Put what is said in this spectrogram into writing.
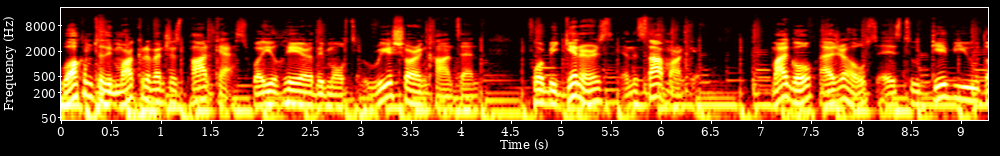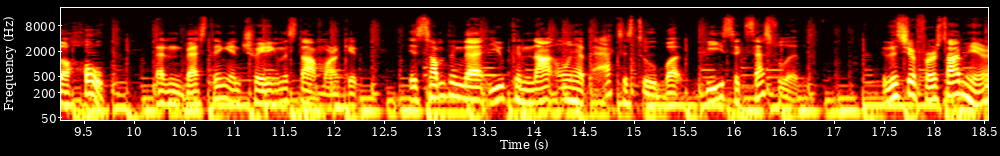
welcome to the Market Adventures podcast, where you'll hear the most reassuring content for beginners in the stock market. My goal as your host is to give you the hope that investing and trading in the stock market is something that you can not only have access to, but be successful in. If this is your first time here,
